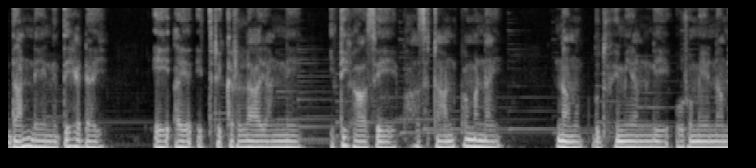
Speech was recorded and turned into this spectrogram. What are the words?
දන්නේ නැති හැඩයි. ඒ අය ඉතිරි කරලා යන්නේ ඉතිහාසයේ පාසටාන් පමණයි. නමුත් බුදු හිමියන්ගේ උරුමය නම්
